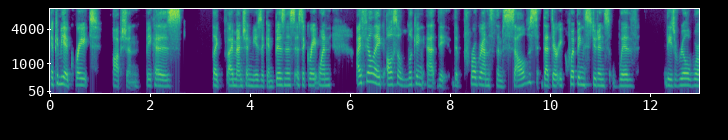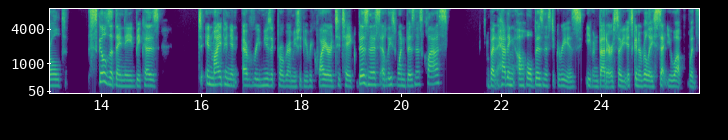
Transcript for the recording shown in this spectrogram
it can be a great option because like I mentioned, music and business is a great one. I feel like also looking at the, the programs themselves that they're equipping students with these real world skills that they need because to, in my opinion, every music program you should be required to take business, at least one business class. But having a whole business degree is even better. So it's going to really set you up with,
